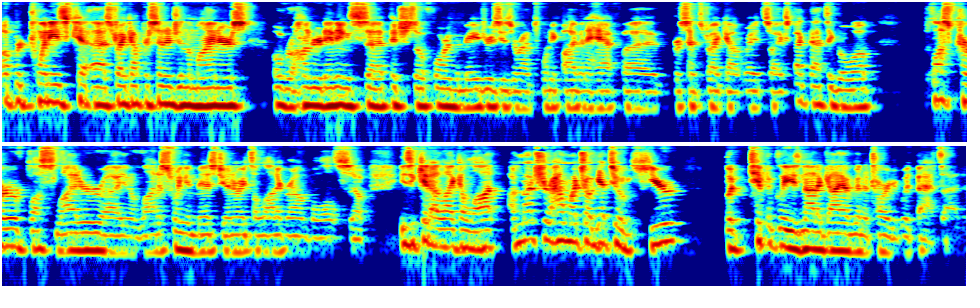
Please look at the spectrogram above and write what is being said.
upper 20s uh, strikeout percentage in the minors, over 100 innings uh, pitched so far in the majors. He's around 25 and a half uh, percent strikeout rate, so I expect that to go up. Plus curve, plus slider, uh, you know, a lot of swing and miss, generates a lot of ground balls. So he's a kid I like a lot. I'm not sure how much I'll get to him here, but typically he's not a guy I'm going to target with bats either.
